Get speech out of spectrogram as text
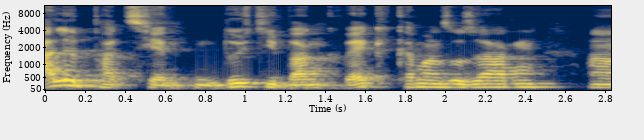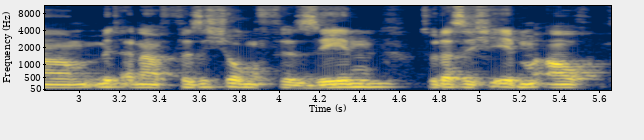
alle Patienten durch die Bank weg, kann man so sagen, ähm, mit einer Versicherung versehen, so dass sich eben auch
